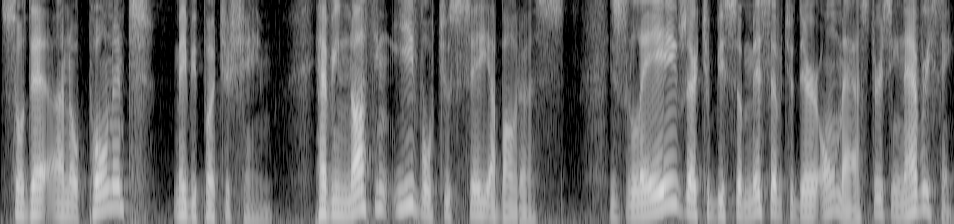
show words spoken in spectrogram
so that an opponent may be put to shame, having nothing evil to say about us. Slaves are to be submissive to their own masters in everything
